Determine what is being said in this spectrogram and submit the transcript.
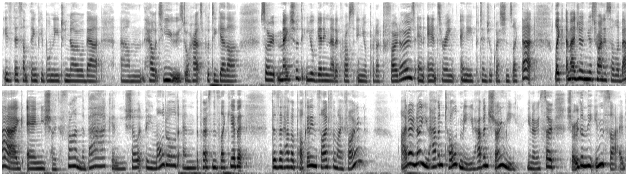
is there something people need to know about um, how it's used or how it's put together? So make sure that you're getting that across in your product photos and answering any potential questions like that. Like imagine you're trying to sell a bag and you show the front the back and you show it being modeled and the person's like yeah but does it have a pocket inside for my phone I don't know, you haven't told me, you haven't shown me, you know. So show them the inside.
